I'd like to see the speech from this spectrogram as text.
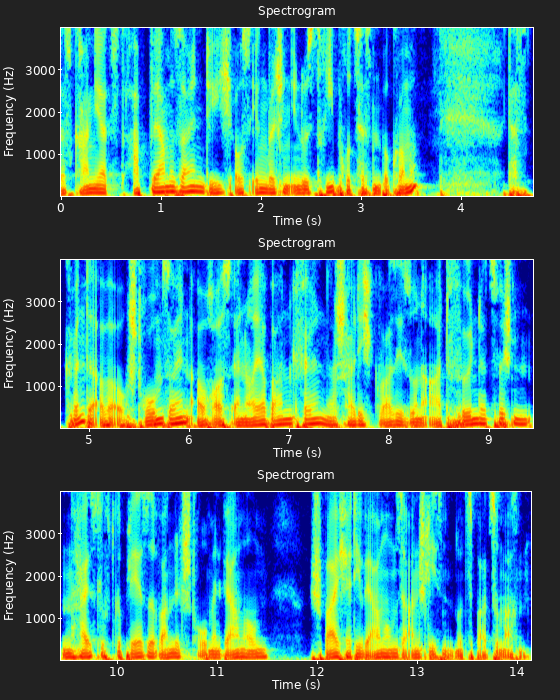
Das kann jetzt Abwärme sein, die ich aus irgendwelchen Industrieprozessen bekomme. Das könnte aber auch Strom sein, auch aus erneuerbaren Quellen. Da schalte ich quasi so eine Art Föhn dazwischen. Ein Heißluftgebläse wandelt Strom in Wärme um, speichert die Wärme, um sie anschließend nutzbar zu machen.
